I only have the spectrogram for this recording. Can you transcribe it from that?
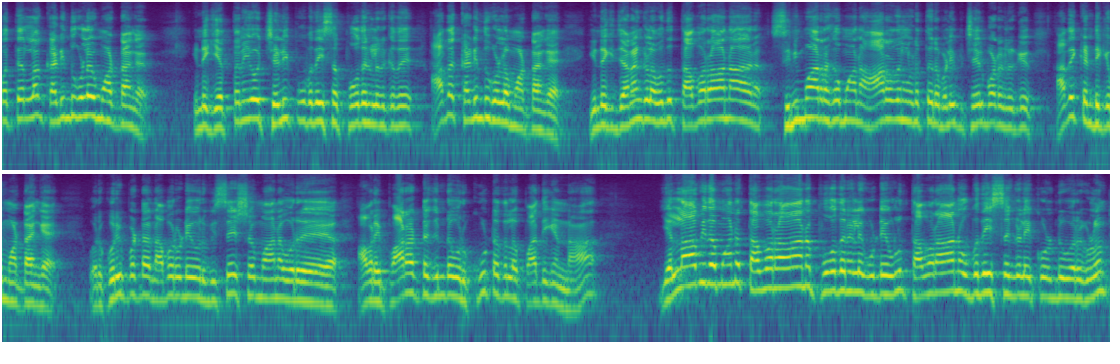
பற்றியெல்லாம் கடிந்து கொள்ளவே மாட்டாங்க. இன்றைக்கி எத்தனையோ செழிப்பு உபதேச போதனைகள் இருக்குது. அதை கடிந்து கொள்ள மாட்டாங்க. இன்றைக்கி ஜனங்களை வந்து தவறான சினிமா ரகமான ஆராதனை நடத்துகிற வழி செயல்பாடுகள் இருக்குது அதை கண்டிக்க மாட்டாங்க. ஒரு குறிப்பிட்ட நபருடைய ஒரு விசேஷமான ஒரு அவரை பாராட்டுகின்ற ஒரு கூட்டத்தில் பார்த்தீங்கன்னா எல்லா விதமான தவறான போதனைகளை உடையவர்களும் தவறான உபதேசங்களை கொண்டுவர்களும்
